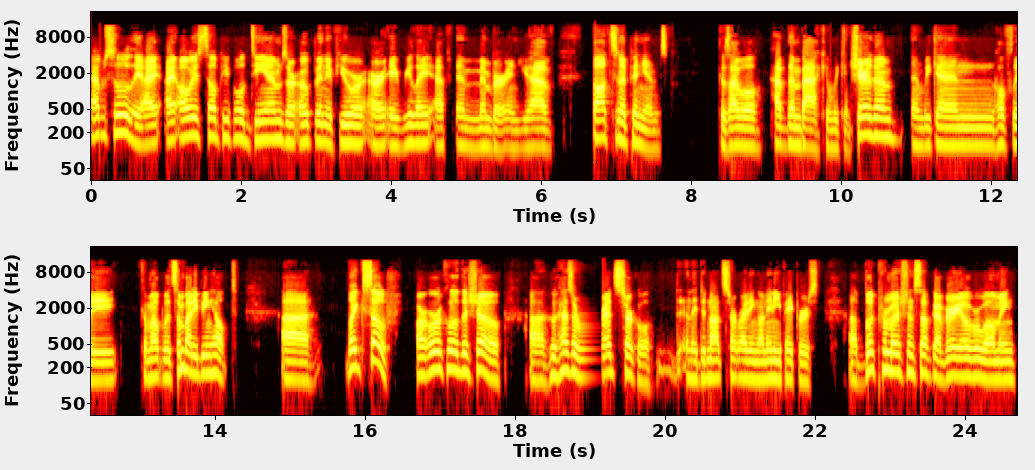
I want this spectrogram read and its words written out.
Absolutely. I, I always tell people DMs are open if you are, are a Relay FM member and you have thoughts and opinions because I will have them back and we can share them and we can hopefully come up with somebody being helped. Uh, like Soph, our oracle of the show, uh, who has a red circle, and they did not start writing on any papers. Uh, book promotion stuff got very overwhelming,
